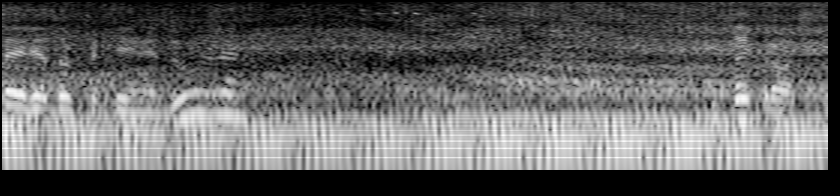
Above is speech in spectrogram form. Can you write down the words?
Цей рядок такий не дуже. Цей краще.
